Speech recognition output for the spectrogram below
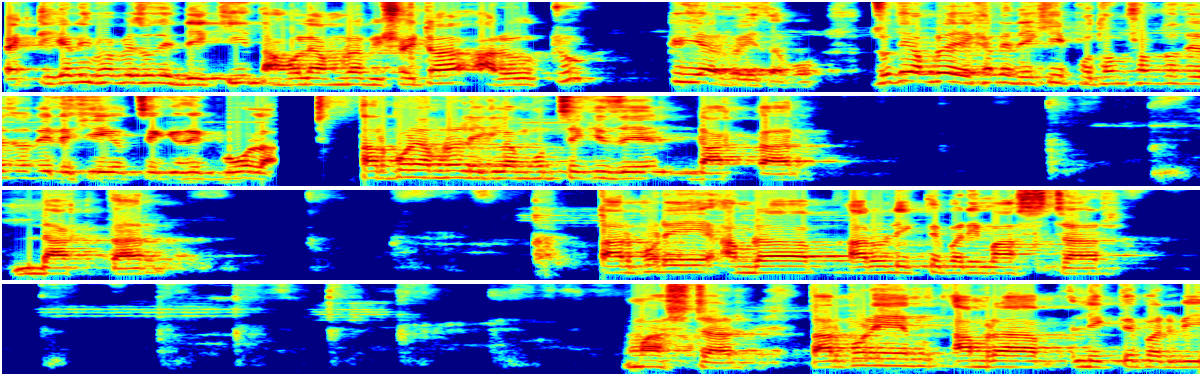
প্র্যাকটিক্যালি ভাবে যদি দেখি তাহলে আমরা বিষয়টা আরও একটু ক্লিয়ার হয়ে যাব। যদি আমরা এখানে দেখি প্রথম শব্দতে যদি লিখি হচ্ছে কি যে গোলা তারপরে আমরা লিখলাম হচ্ছে কি যে ডাক্তার ডাক্তার। তারপরে আমরা আরও লিখতে পারি মাস্টার। মাস্টার। তারপরে আমরা লিখতে পারবি,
